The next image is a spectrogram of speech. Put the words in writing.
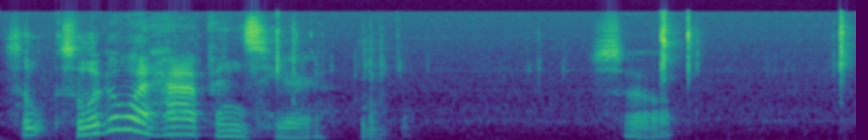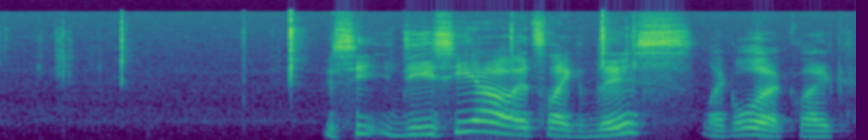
So, so look at what happens here. So, you see, do you see how it's like this? Like, look, like,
